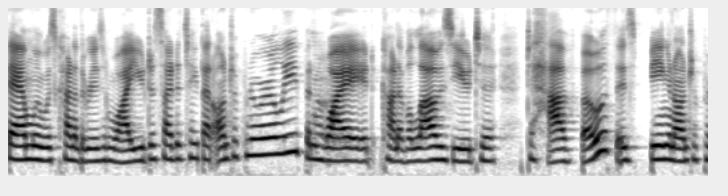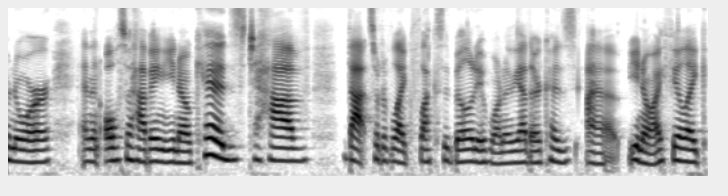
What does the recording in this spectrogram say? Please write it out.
family was kind of the reason why you decided to take that entrepreneurial leap and why it kind of allows you to to have both is being an entrepreneur and then also having you know kids to have that sort of like flexibility of one or the other because uh, you know I feel like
